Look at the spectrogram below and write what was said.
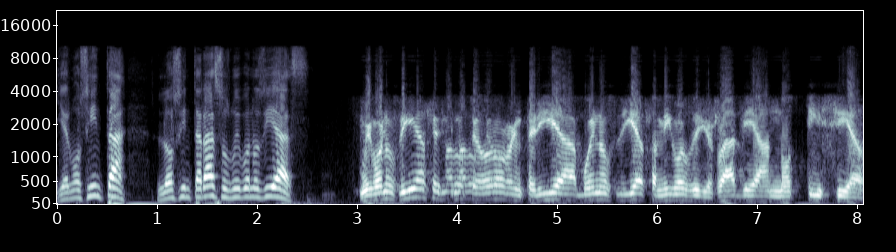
Guillermo Cinta, Los Cintarazos, muy buenos días. Muy buenos días, hermano Teodoro Rentería. Buenos días, amigos de Radio Noticias.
